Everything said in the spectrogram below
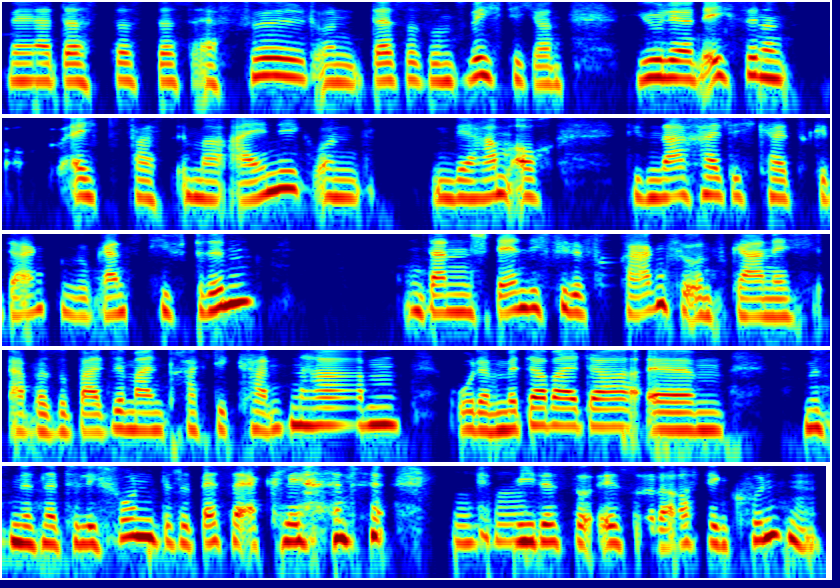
wenn er das, das, das erfüllt und das ist uns wichtig. Und Julia und ich sind uns echt fast immer einig und wir haben auch diesen Nachhaltigkeitsgedanken so ganz tief drin. Und dann stellen sich viele Fragen für uns gar nicht. Aber sobald wir mal einen Praktikanten haben oder Mitarbeiter, ähm, müssen wir es natürlich schon ein bisschen besser erklären, mhm. wie das so ist oder auch den Kunden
